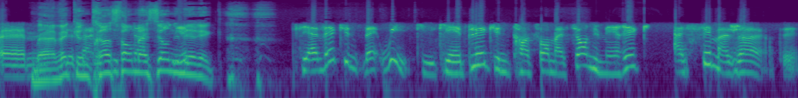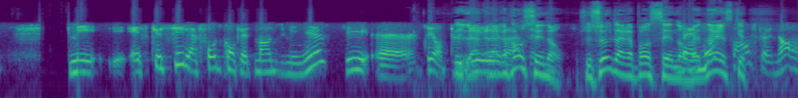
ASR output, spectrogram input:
euh, Ben, avec une transformation numérique. Puis avec une, ben oui, qui, qui implique une transformation numérique assez majeure. Mais est-ce que c'est la faute complètement du ministre? Euh, tu sais, on peut La, dire. la réponse, c'est non. C'est sûr que la réponse, c'est non. Ben, Maintenant, est-ce que, non,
